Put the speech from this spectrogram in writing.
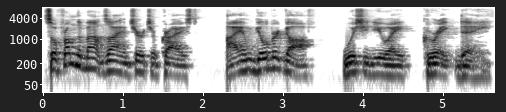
So, from the Mount Zion Church of Christ, I am Gilbert Gough, wishing you a great day.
